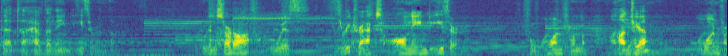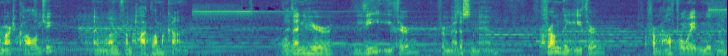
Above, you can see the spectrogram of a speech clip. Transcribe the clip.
that uh, have the name Ether in them. We're going to start off with three tracks, all named Ether. One from Hangia, one from Articology, and one from Taklamakan. We'll then hear The Ether from Medicine Man, From the Ether from Alpha Wave Movement,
